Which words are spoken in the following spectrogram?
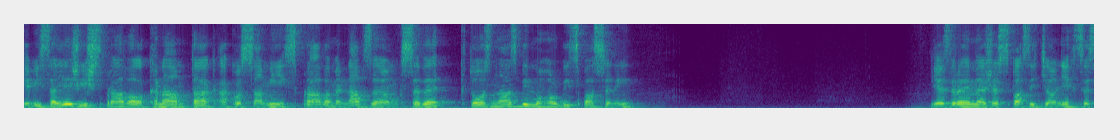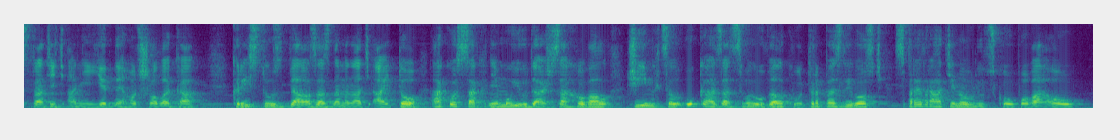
Keby sa Ježiš správal k nám tak, ako sa my správame navzájom k sebe, kto z nás by mohol byť spasený? Je zrejme, že spasiteľ nechce stratiť ani jedného človeka. Kristus dal zaznamenať aj to, ako sa k nemu Judáš zachoval, či im chcel ukázať svoju veľkú trpezlivosť s prevrátenou ľudskou povahou.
